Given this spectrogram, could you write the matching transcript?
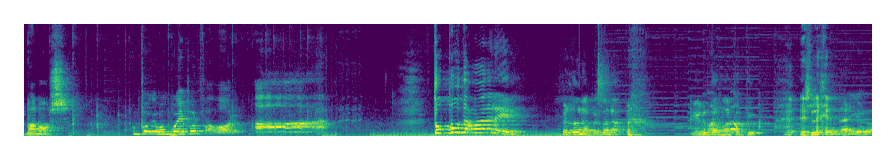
Vamos. Un Pokémon guay, por favor. ¡Tu puta madre! Perdona, perdona. Qué grito mato tú. Es legendario, ¿no?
